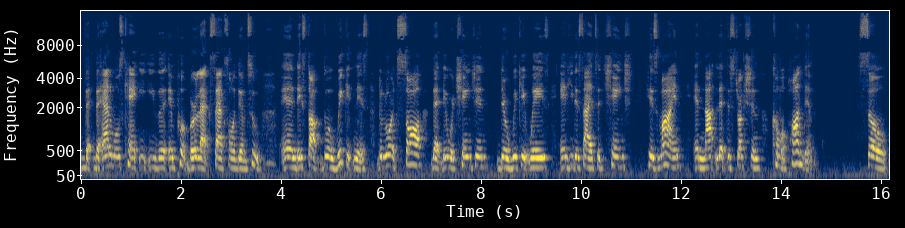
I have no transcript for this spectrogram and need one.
the, the animals can't eat either and put burlap sacks on them too. And they stopped doing wickedness. The Lord saw that they were changing their wicked ways and he decided to change his mind and not let destruction come upon them. So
